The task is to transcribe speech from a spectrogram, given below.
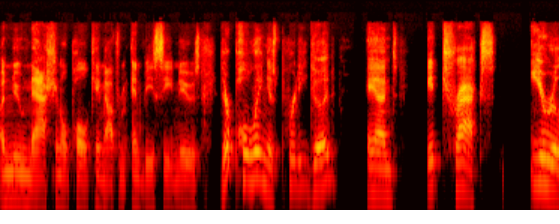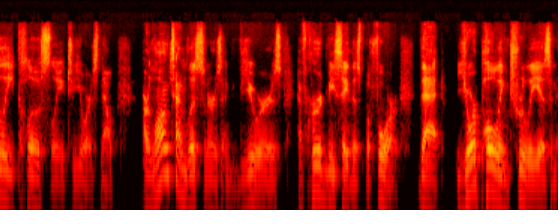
a new national poll came out from NBC News. Their polling is pretty good and it tracks eerily closely to yours. Now, our longtime listeners and viewers have heard me say this before that your polling truly is an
